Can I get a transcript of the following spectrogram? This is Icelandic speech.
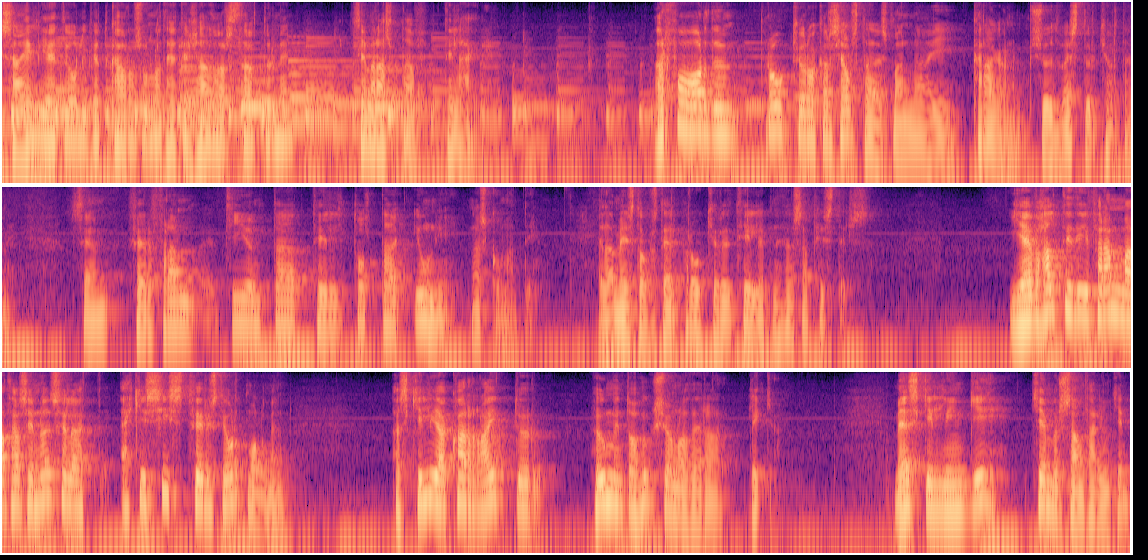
Sæl, ég heiti Óli Björn Kárásson og þetta er hlaðvarsþáttur minn sem er alltaf til hægri. Örf á orðum prókjur okkar sjálfstæðismanna í Kraganum, söðvestur kjördæmi, sem fer fram 10. til 12. júni næstkomandi, eða minnst okkust er prókjörið tilefni þessa pistils. Ég hef haldið því fram að það sé nöðsilegt ekki síst fyrir stjórnmálumenn að skilja hvar rætur hugmynd og hugssjón á þeirra liggja. Með skilningi kemur samfæringin,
